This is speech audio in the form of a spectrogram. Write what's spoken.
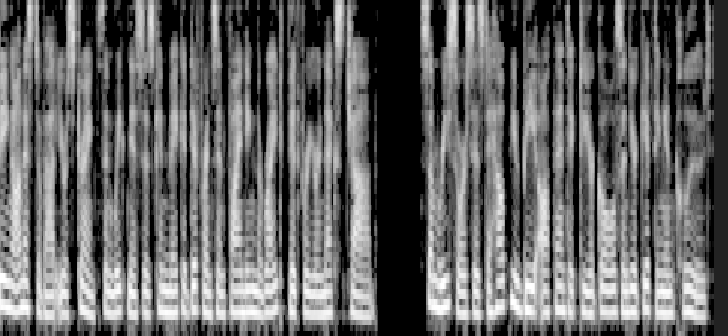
being honest about your strengths and weaknesses can make a difference in finding the right fit for your next job. Some resources to help you be authentic to your goals and your gifting include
